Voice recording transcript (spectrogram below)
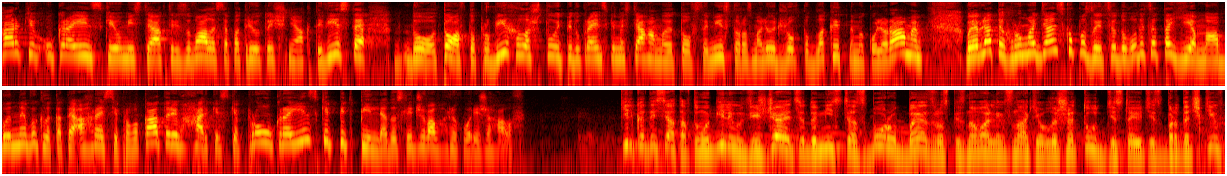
Харків український у місті активізувалися патріотичні активісти. До то автопробіг лаштують під українськими стягами, то все місто розмалюють жовто-блакитними кольорами. Виявляти громадянську позицію доводиться таємно, аби не викликати агресії провокаторів. Харківське проукраїнське підпілля досліджував Григорій Жигалов. Кілька десят автомобілів з'їжджаються до місця збору без розпізнавальних знаків. Лише тут дістають із бардачків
